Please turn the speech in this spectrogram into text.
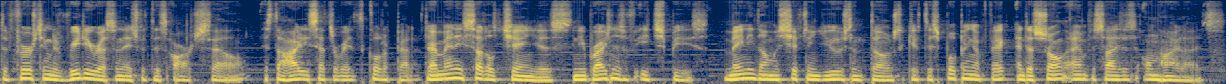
the first thing that really resonates with this art style is the highly saturated color palette. There are many subtle changes in the brightness of each piece, mainly done with shifting hues and tones to give this popping effect and a strong emphasis on highlights.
